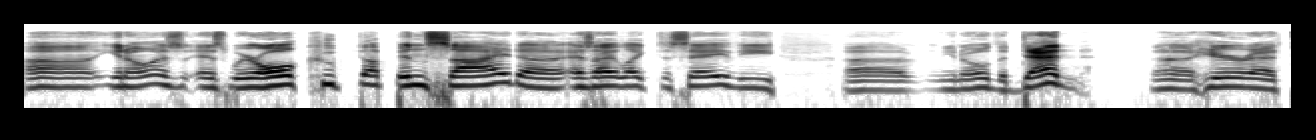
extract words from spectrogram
Uh, you know, as as we're all cooped up inside, uh, as I like to say, the uh, you know the den uh, here at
